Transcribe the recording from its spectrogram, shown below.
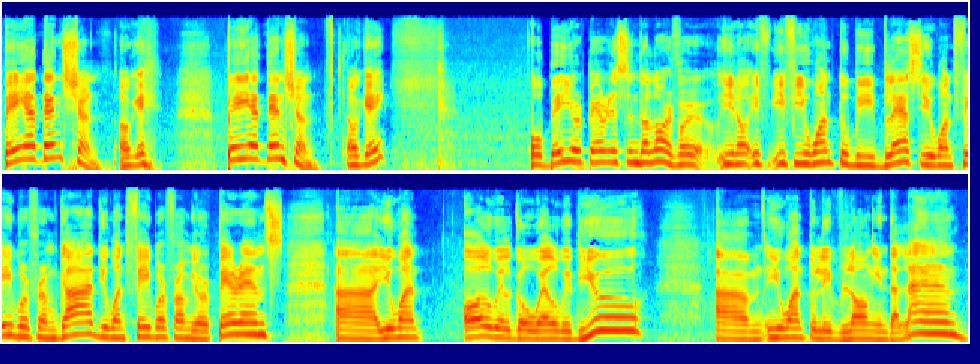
Pay attention, okay? Pay attention, okay? Obey your parents in the Lord. For you know, if if you want to be blessed, you want favor from God, you want favor from your parents, uh, you want all will go well with you. Um, you want to live long in the land.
